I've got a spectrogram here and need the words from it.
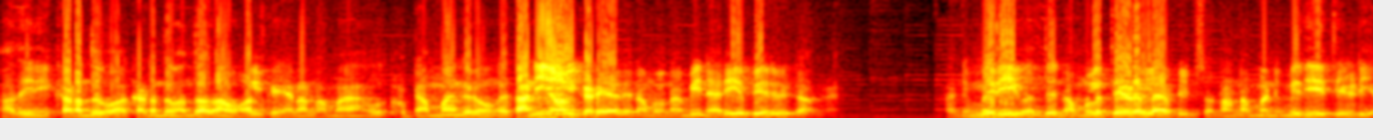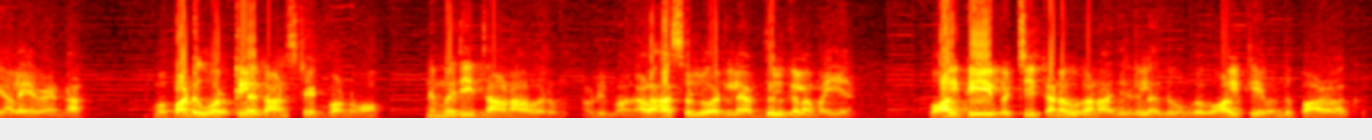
அதை நீ கடந்து வா கடந்து வந்தால் தான் வாழ்க்கை. ஏன்னா நம்ம நம்மங்கிறவங்க தனி ஆள் கிடையாது. நம்மளை நம்பி நிறைய பேர் இருக்காங்க. நிம்மதி வந்து நம்மளை தேடலை அப்படின்னு சொன்னால் நம்ம நிம்மதியை தேடி அலைய வேண்டாம். நம்ம பாட்டு ஒர்க்கில் கான்சன்ட்ரேட் பண்ணுவோம். நிம்மதி தானாக வரும் அப்படிம்பாங்க. அழகாக சொல்லுவார்ல அப்துல் கலாம் ஐயா வாழ்க்கையை பற்றி கனவு காணாதீர்கள் அது உங்கள் வாழ்க்கையை வந்து பாழாக்கும்.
